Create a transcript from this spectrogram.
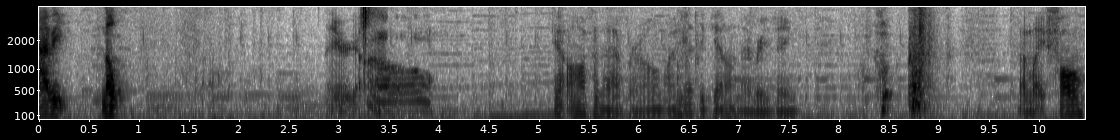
Abby, nope. There we go. Oh. Get off of that, bro. Why do you have to get on everything? that might fall.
